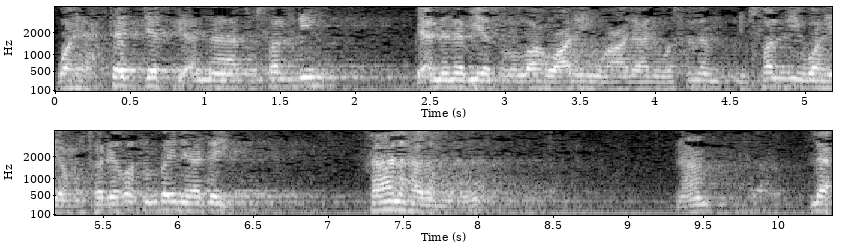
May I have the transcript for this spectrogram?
وهي احتجت بأنها تصلي بأن النبي صلى الله عليه وعلى آله وسلم يصلي وهي معترضة بين يديه. فهل هذا مرور؟ نعم. لا.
